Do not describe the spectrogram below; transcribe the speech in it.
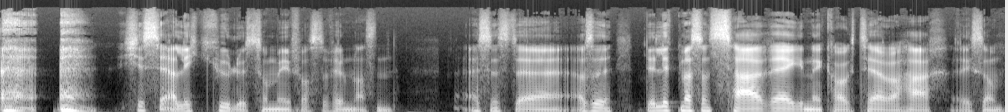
eh, ikke ser like kule ut som i første film, nesten. Jeg synes det Altså, det er litt mer sånn særegne karakterer her, liksom.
